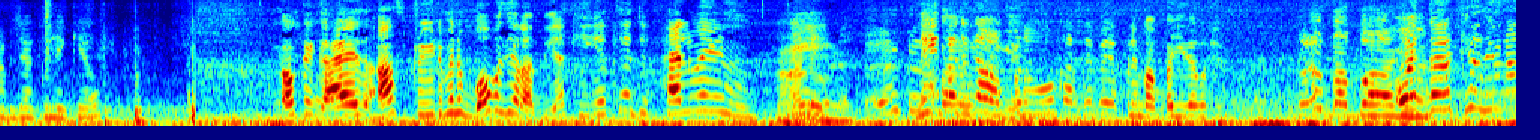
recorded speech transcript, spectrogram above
ਆਪ ਜਾ ਕੇ ਲੈ ਕੇ ਆਓ। ਓਕੇ ਗਾਇਜ਼ ਆ ਸਟਰੀਟ ਮੈਨੂੰ ਬਹੁਤ ਵਧੀਆ ਲੱਗਦੀ ਆ। ਕੀ ਹੈ ਇੱਥੇ ਅੱਜ? ਹੈਲੋਵੀਨ ਹੈਲੋਵੀਨ ਨਹੀਂ ਤੁਹਾਡੇ ਤਾਂ ਆਪਣਾ ਉਹ ਕਰਦੇ ਪਏ ਆਪਣੇ ਬਾਬਾ ਜੀ ਦਾ ਕੁਝ ਜਿਹੜਾ ਬਾਬਾ ਆ ਗਿਆ? ਉਹ ਇਦਾਂ ਰੱਖਿਆ ਸੀ ਉਹਨਾਂ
